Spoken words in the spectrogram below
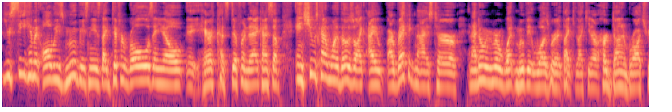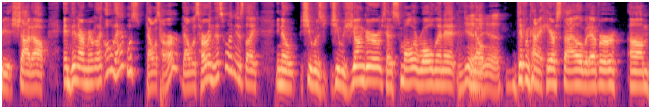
you see him in all these movies, and he's like different roles, and you know haircuts different, and that kind of stuff. And she was kind of one of those where, like I I recognized her, and I don't remember what movie it was where it like like you know her done in Broad Street it shot up, and then I remember like oh that was that was her, that was her, and this one is like you know she was she was younger, she had a smaller role in it, yeah, you know yeah. different kind of hairstyle or whatever. Um,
